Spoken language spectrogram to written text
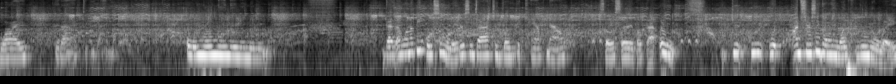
Why did I have to be Oh no no no no no no. Guys, I'm gonna be posting later since I have to go to camp now. So sorry about that. Oh, wait, I'm seriously the only one. There's no way.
